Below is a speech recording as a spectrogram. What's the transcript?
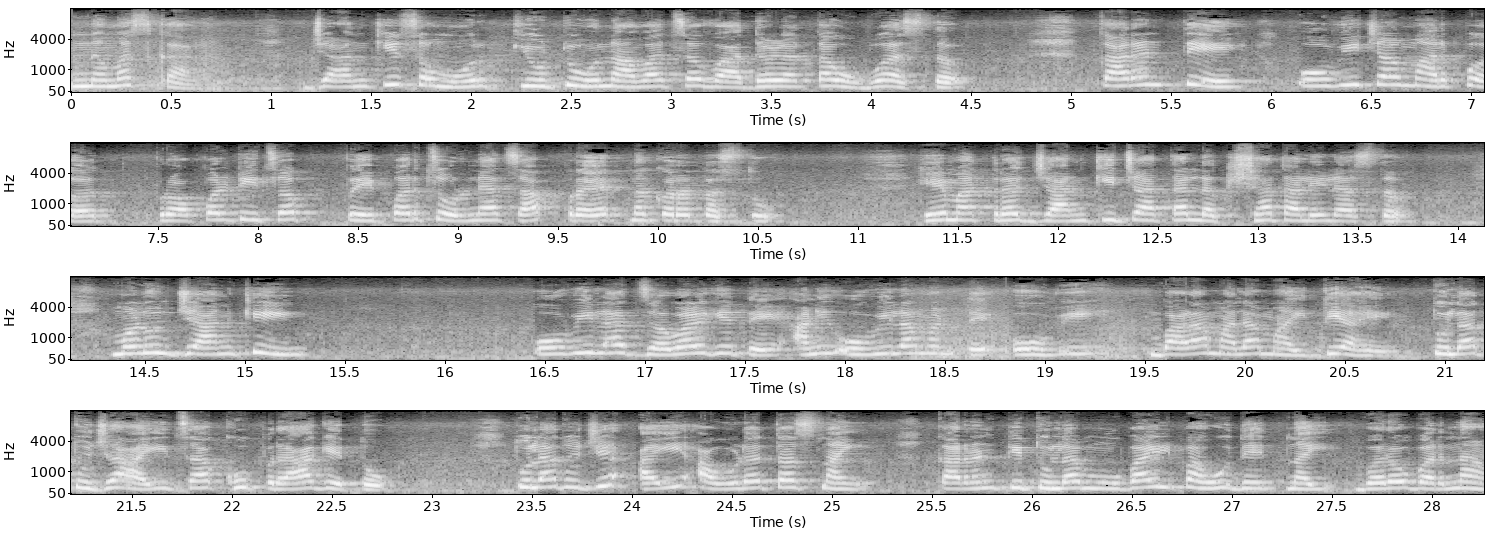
नमस्कार. जानकीसमोर क्यूटू नावाचं वादळ आता उभं असतं. कारण ते ओवीच्या मार्फत प्रॉपर्टीचं पेपर चोरण्याचा प्रयत्न करत असतो. हे मात्र जानकीच्या आता लक्षात आलेलं असतं. म्हणून जानकी ओवीला जवळ घेते आणि ओवीला म्हणते ओवी बाळा मला माहिती आहे. तुला तुझ्या आईचा खूप राग येतो. तुला तुझी आई आवडतच नाही कारण ती तुला मोबाईल पाहू देत नाही बरोबर ना?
